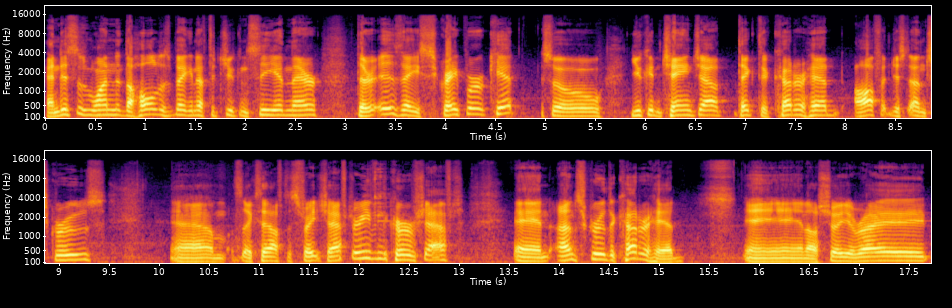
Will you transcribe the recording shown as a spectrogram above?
And this is one, the hole is big enough that you can see in there. There is a scraper kit, so you can change out, take the cutter head off, it just unscrews, um, like say off the straight shaft or even the curved shaft, and unscrew the cutter head. And I'll show you right,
